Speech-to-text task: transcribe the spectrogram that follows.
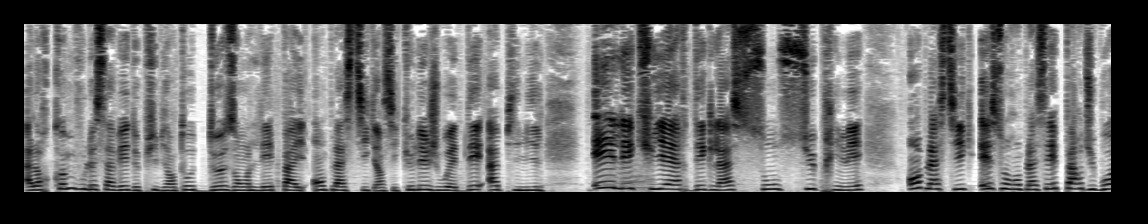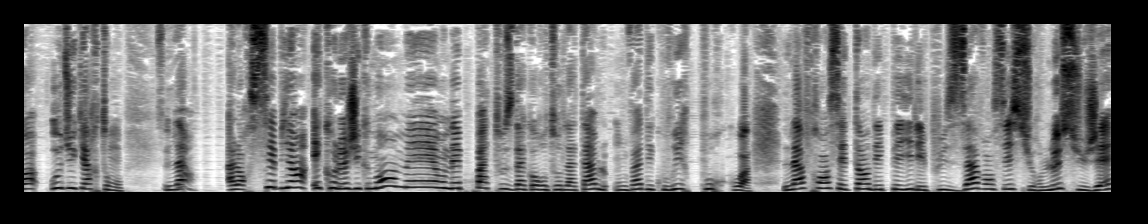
Alors comme vous le savez, depuis bientôt deux ans, les pailles en plastique ainsi que les jouets des Happy Meal et les cuillères des glaces sont supprimées en plastique et sont remplacées par du bois ou du carton. Là, alors c'est bien écologiquement, mais on n'est pas tous d'accord autour de la table. On va découvrir pourquoi. La France est un des pays les plus avancés sur le sujet.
